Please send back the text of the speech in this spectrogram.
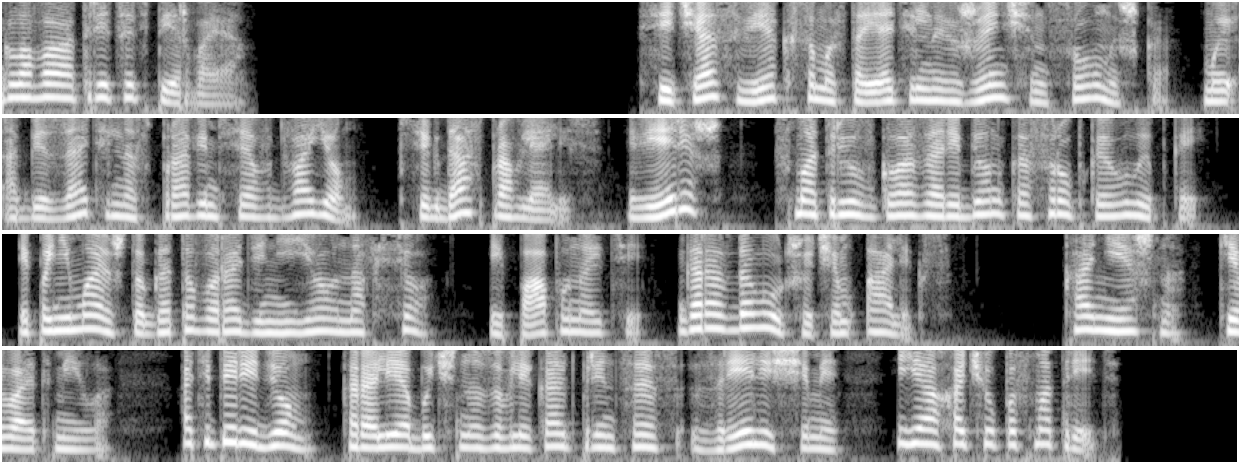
Глава 31. Сейчас век самостоятельных женщин, солнышко. Мы обязательно справимся вдвоем. Всегда справлялись. Веришь? Смотрю в глаза ребенка с робкой улыбкой и понимаю, что готова ради нее на все. И папу найти. Гораздо лучше, чем Алекс. «Конечно», — кивает Мила. «А теперь идем. Короли обычно завлекают принцесс зрелищами. Я хочу посмотреть».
